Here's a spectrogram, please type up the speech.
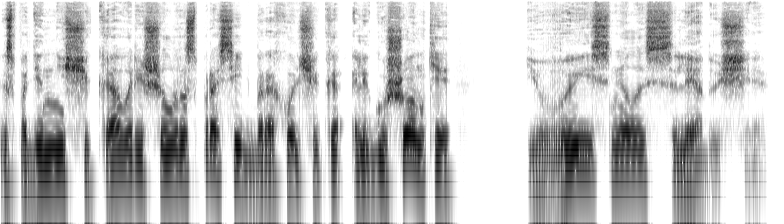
Господин Нищекава решил расспросить барахольщика о лягушонке — и выяснилось следующее.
